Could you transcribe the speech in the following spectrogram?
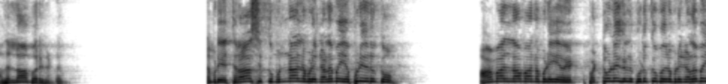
அதெல்லாம் வருகின்றது. நம்முடைய திராசுக்கு முன்னால் நம்முடைய நிலைமை எப்படி இருக்கும்? ஆமால் நாம நம்முடைய பட்டோலைகள் கொடுக்கும்போது நம்முடைய நிலைமை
